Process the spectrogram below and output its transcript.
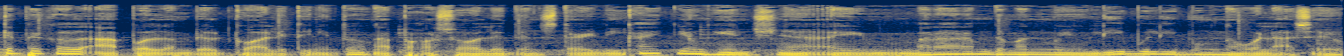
Typical Apple ang build quality nito. Napaka-solid and sturdy. Kahit yung hinge niya ay mararamdaman mo yung libu-libong nawala sa'yo.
